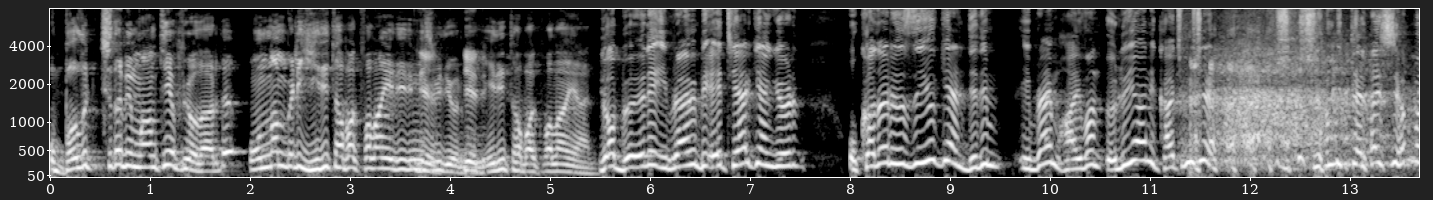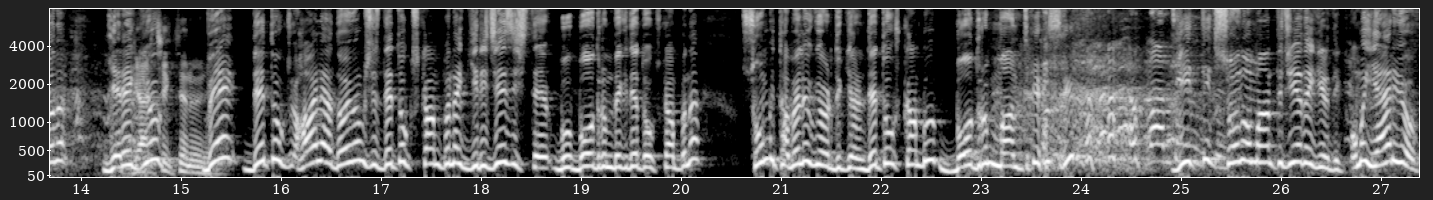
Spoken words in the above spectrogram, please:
O balıkçıda bir mantı yapıyorlardı. Ondan böyle yedi tabak falan yediğimizi Yedi, biliyorum. yedi. Yedi tabak falan yani. Ya böyle İbrahim'i bir et yerken gördüm. O kadar hızlı yiyor ki yani dedim İbrahim hayvan ölü yani kaçmayacak. Şu an bir telaş yapmana gerek yok. Gerçekten öyle. Ve detoks hala doymamışız. Detoks kampına gireceğiz işte bu Bodrum'daki detoks kampına. Son bir tabela gördük yani detoks kampı Bodrum mantı yazıyor. Mantıklı. Gittik son o mantıcıya da girdik. Ama yer yok.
